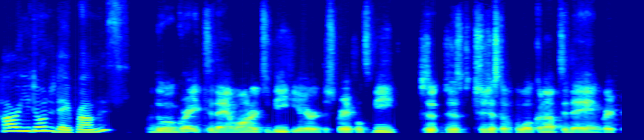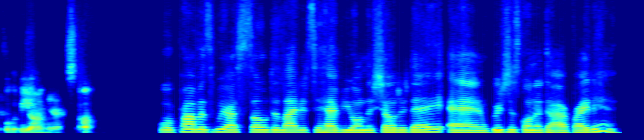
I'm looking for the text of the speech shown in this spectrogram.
How are you doing today, Promise? I'm doing great today. I'm honored to be here. Just grateful to be just to just have woken up today and grateful to be on here. So. Well, Promise, we are so delighted to have you on the show today, and we're just going to dive right in.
